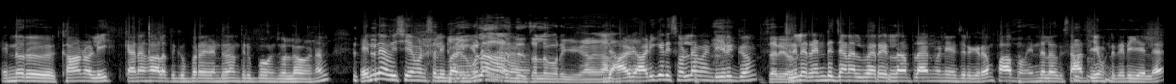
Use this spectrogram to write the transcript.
இன்னொரு காணொளி கனகாலத்துக்கு பிறகு தான் திருப்பவும் சொல்ல வேணும். என்ன விஷயம்னு சொல்லி அடி- அடிக்கடி சொல்ல வேண்டி இருக்கும். இதுல ரெண்டு சேனல் வேற எல்லாம் பிளான் பண்ணி வச்சிருக்கிறோம். பாப்போம் எந்த அளவுக்கு சாத்தியம்னு தெரியல.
